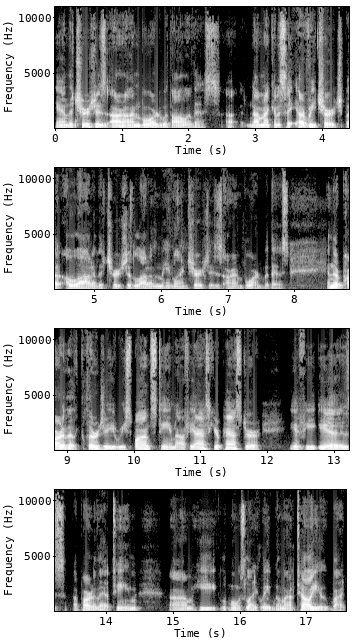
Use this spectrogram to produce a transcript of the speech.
And the churches are on board with all of this. Uh, now, I'm not going to say every church, but a lot of the churches, a lot of the mainline churches are on board with this. And they're part of the clergy response team. Now, if you ask your pastor if he is a part of that team, um, he most likely will not tell you. But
